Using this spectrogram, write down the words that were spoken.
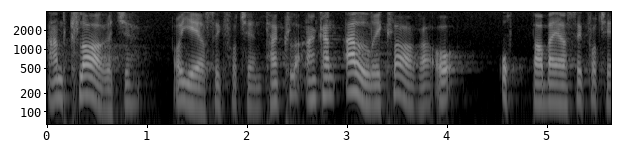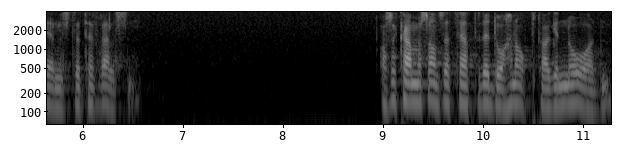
han klarer ikke å gjøre seg fortjent. Han, klar, han kan aldri klare å opparbeide seg fortjeneste til frelsen. Og så kan vi sånn sett si at det er da han oppdager nåden.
